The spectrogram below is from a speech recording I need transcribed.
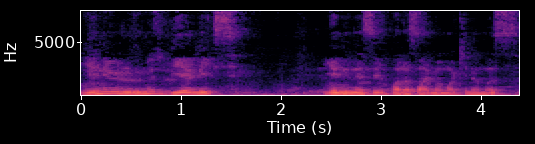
Yeni ürünümüz BMX. Yeni nesil para sayma makinamız.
